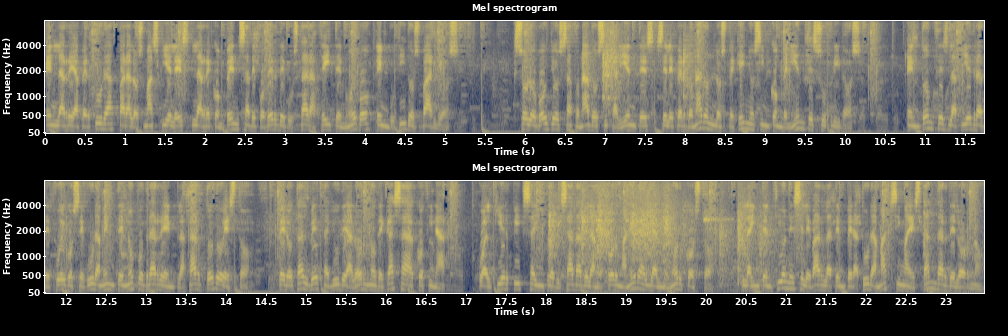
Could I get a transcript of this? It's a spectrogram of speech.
En la reapertura, para los más fieles, la recompensa de poder degustar aceite nuevo, embutidos varios. Solo bollos sazonados y calientes, se le perdonaron los pequeños inconvenientes sufridos. Entonces la piedra de fuego seguramente no podrá reemplazar todo esto, pero tal vez ayude al horno de casa a cocinar. Cualquier pizza improvisada de la mejor manera y al menor costo. La intención es elevar la temperatura máxima estándar del horno.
